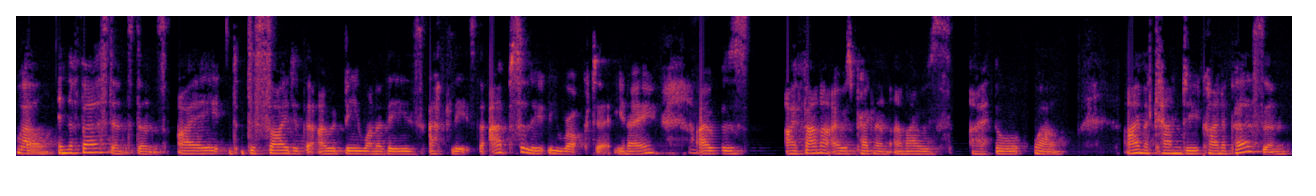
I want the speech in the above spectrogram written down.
well, in the first instance, I d- decided that I would be one of these athletes that absolutely rocked it. You know, mm. I was. I found out I was pregnant, and I was. I thought, well, I'm a can do kind of person.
